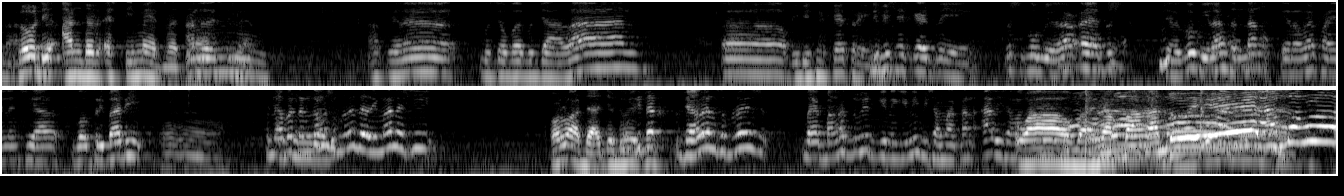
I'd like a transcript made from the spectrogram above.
nah, lu di underestimate berarti. ya? underestimate akhirnya gue coba berjalan eh, di bisnis catering. di bisnis catering terus gue bilang eh terus cewek gue bilang tentang yang namanya financial gue pribadi Mm-mm. pendapatan kamu sebenarnya dari mana sih Kalau ada aja duit. kita jalan sebenarnya banyak banget duit gini-gini bisa makan A bisa makan Wow, B. banyak sombong, banget sombong. duit. Sombong lu.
